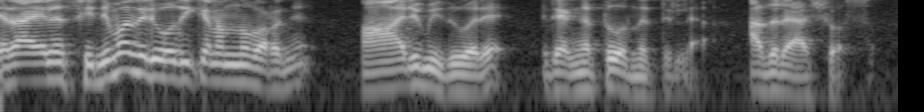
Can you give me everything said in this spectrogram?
ഏതായാലും സിനിമ നിരോധിക്കണം എന്ന് പറഞ്ഞ് ആരും ഇതുവരെ രംഗത്ത് വന്നിട്ടില്ല. അതൊരാശ്വാസം.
